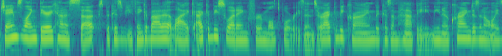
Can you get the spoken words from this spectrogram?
James Lange theory kind of sucks because if you think about it, like I could be sweating for multiple reasons, or I could be crying because I'm happy. You know, crying doesn't always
